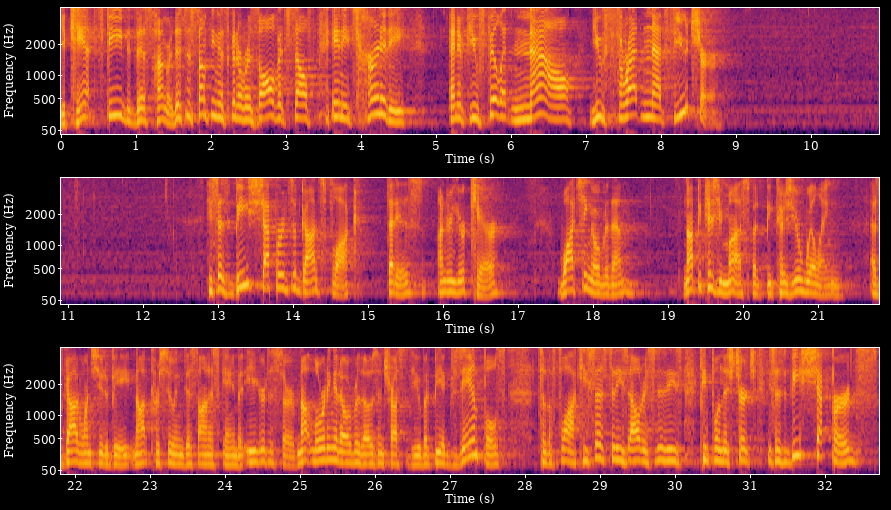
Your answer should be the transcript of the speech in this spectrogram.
You can't feed this hunger. This is something that's going to resolve itself in eternity. And if you fill it now, you threaten that future. He says, Be shepherds of God's flock, that is, under your care, watching over them, not because you must, but because you're willing, as God wants you to be, not pursuing dishonest gain, but eager to serve, not lording it over those entrusted to you, but be examples to the flock. He says to these elders, to these people in this church, He says, Be shepherds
